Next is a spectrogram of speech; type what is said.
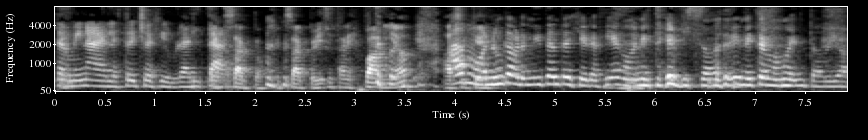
Termina el estrecho de Gibraltar. Exacto, exacto. Y eso está en España. Así Amo, que, nunca aprendí tanto de geografía como en este episodio, en este momento, digo.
